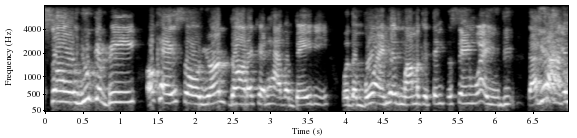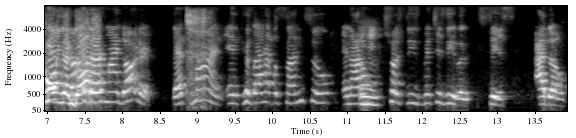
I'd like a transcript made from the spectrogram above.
So you could be okay. So your daughter could have a baby with a boy, and his mama could think the same way. You do. That's yeah, kind of calling your daughter. That's my daughter. That's mine, and because I have a son too, and I don't Mm-hmm. trust these bitches either, sis. I don't.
